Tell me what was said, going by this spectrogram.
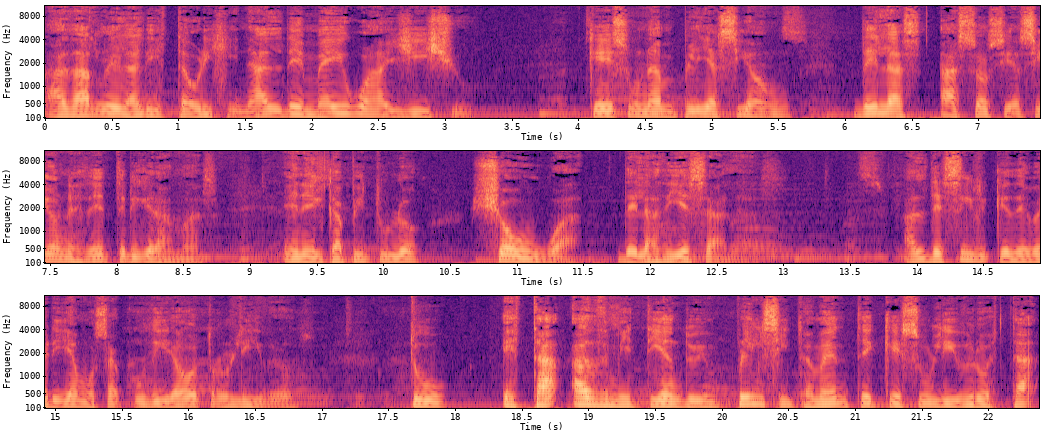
a darle la lista original de Meiwa Yishu, que es una ampliación de las asociaciones de trigramas en el capítulo Shouwa de las diez alas? Al decir que deberíamos acudir a otros libros, tú está admitiendo implícitamente que su libro está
